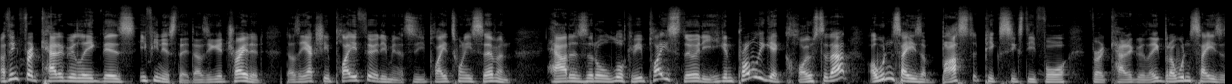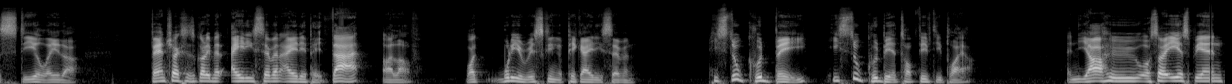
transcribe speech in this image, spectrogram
I think for a category league, there's iffiness there. Does he get traded? Does he actually play 30 minutes? Does he play 27? How does it all look? If he plays 30, he can probably get close to that. I wouldn't say he's a bust at pick 64 for a category league, but I wouldn't say he's a steal either. Fantrax has got him at 87 ADP. That I love. Like, what are you risking at pick 87? He still could be. He still could be a top 50 player. And Yahoo, or so ESPN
